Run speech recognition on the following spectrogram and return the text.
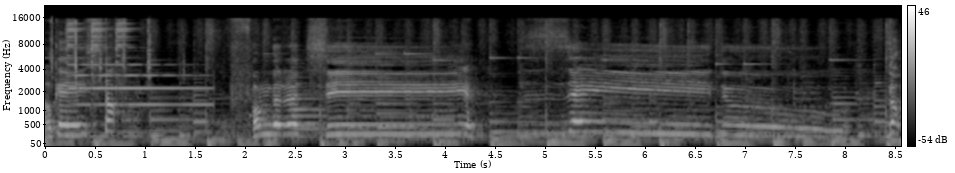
Okay, stop! From the Red Sea, Zaidu! Go!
